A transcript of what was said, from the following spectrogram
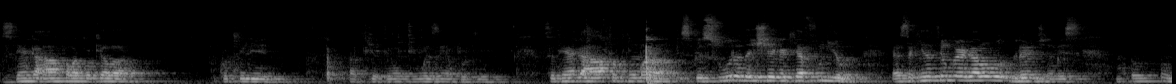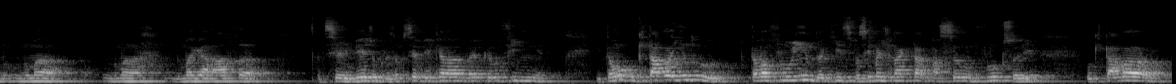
Você tem a garrafa lá com aquela, com aquele, aqui tem um, um exemplo aqui. Você tem a garrafa com uma espessura, daí chega aqui a funila. Essa aqui ainda tem um gargalo grande, né? mas numa, numa, numa garrafa de cerveja, por exemplo, você vê que ela vai ficando fininha. Então, o que estava indo, estava fluindo aqui, se você imaginar que está passando um fluxo ali, o que estava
